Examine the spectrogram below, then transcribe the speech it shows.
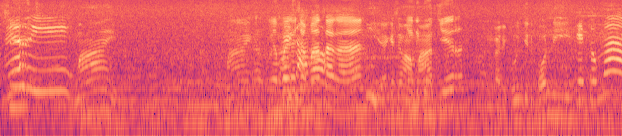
Si Mary. Mai. Mai kan. yang pakai kacamata kan? Iya, kayak sama Yang dikuncir. Enggak dikunci di poni. Itu mah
